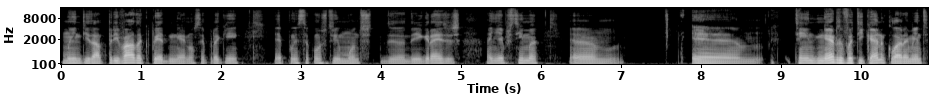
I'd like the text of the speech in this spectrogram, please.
Uma entidade privada que pede dinheiro, não sei para quê, uh, põe-se a construir um monte de, de igrejas, ainda por cima uh, tem dinheiro do Vaticano, claramente.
